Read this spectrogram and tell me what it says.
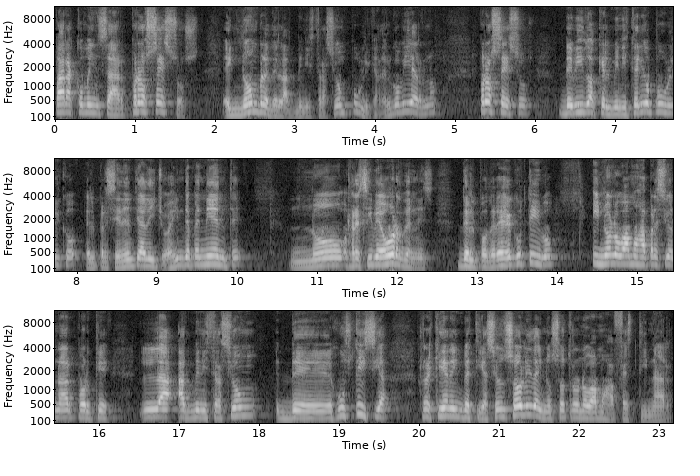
para comenzar procesos en nombre de la administración pública del gobierno, procesos debido a que el Ministerio Público, el presidente ha dicho, es independiente, no recibe órdenes del Poder Ejecutivo y no lo vamos a presionar porque la Administración de Justicia requiere investigación sólida y nosotros no vamos a festinar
